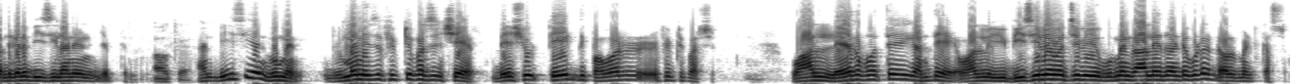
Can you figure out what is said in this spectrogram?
అందుకని బీసీలనే నేను చెప్తున్నాను. Okay and BC and women women is fifty percent share they should take the power fifty percent వాళ్ళు లేకపోతే ఇక అంతే. వాళ్ళు ఈ బీసీలే వచ్చి ఉమెన్ రాలేదు అంటే కూడా డెవలప్మెంట్ కష్టం.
